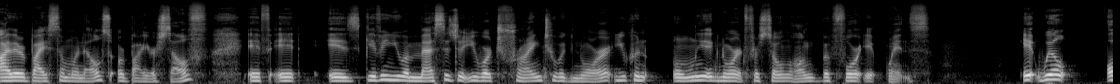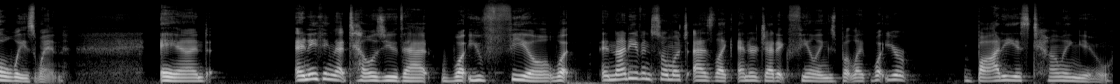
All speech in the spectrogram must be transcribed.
either by someone else or by yourself, if it is giving you a message that you are trying to ignore, you can only ignore it for so long before it wins. It will always win. And anything that tells you that what you feel, what and not even so much as like energetic feelings, but like what your body is telling you.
